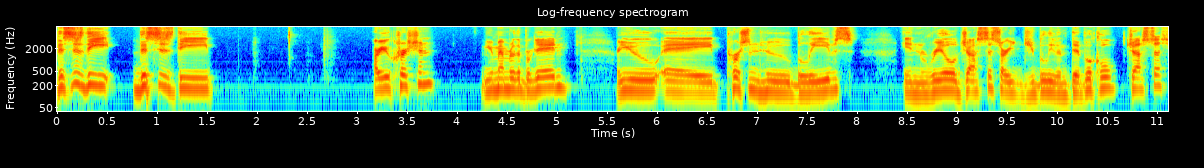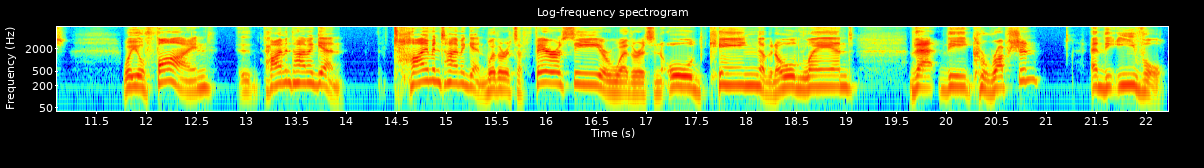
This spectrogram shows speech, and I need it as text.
This is the this is the. Are you a Christian? You remember the brigade? Are you a person who believes in real justice? Or do you believe in biblical justice? Well, you'll find uh, time and time again, time and time again, whether it's a Pharisee or whether it's an old king of an old land, that the corruption and the evil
